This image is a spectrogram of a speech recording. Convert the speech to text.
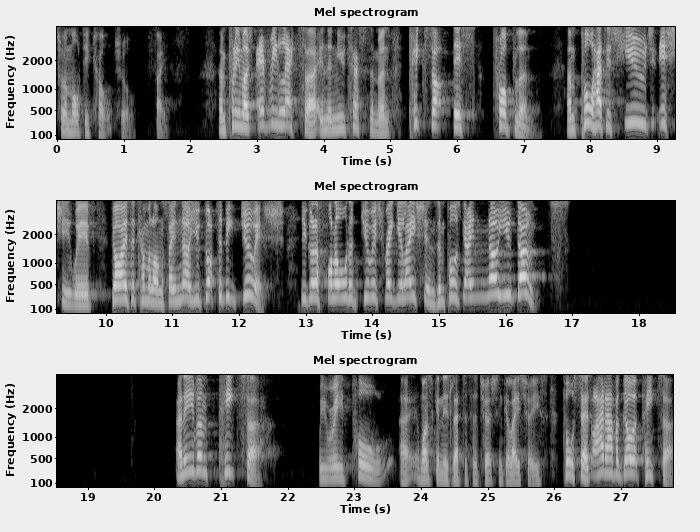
to a multicultural faith. And pretty much every letter in the New Testament picks up this problem. And Paul has this huge issue with guys that come along saying, No, you've got to be Jewish. You've got to follow all the Jewish regulations. And Paul's going, No, you don't. And even Peter, we read Paul uh, once again in his letter to the church in Galatia. Paul says, I had to have a go at Peter.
